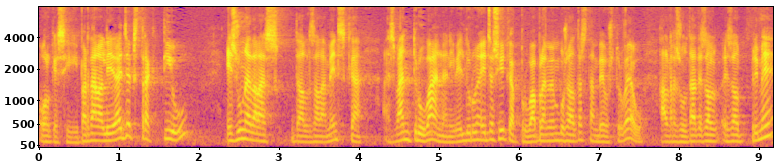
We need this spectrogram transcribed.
o el que sigui. Per tant, el lideratge extractiu és un de les, dels elements que es van trobant a nivell d'organització i que probablement vosaltres també us trobeu. El resultat és el, és el primer,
